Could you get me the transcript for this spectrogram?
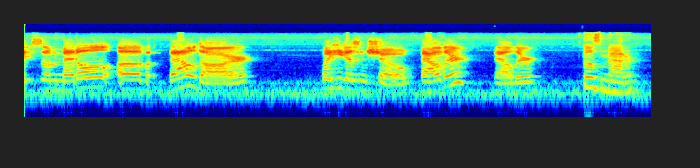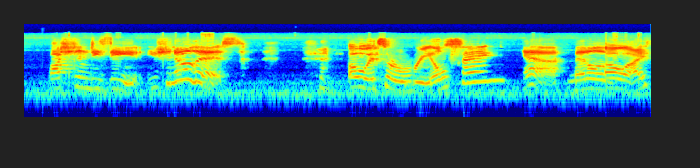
Gets the Medal of Valdar, but he doesn't show. Valder? Valder. Doesn't matter. Washington, D.C. You should know this. Oh, it's a real thing? Yeah, Medal of. Oh, I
